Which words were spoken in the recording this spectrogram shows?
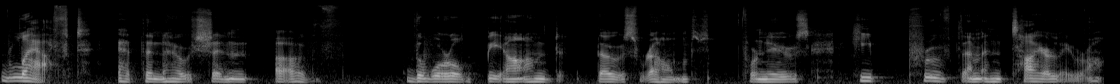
laughed at the notion of the world beyond those realms for news. He proved them entirely wrong.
